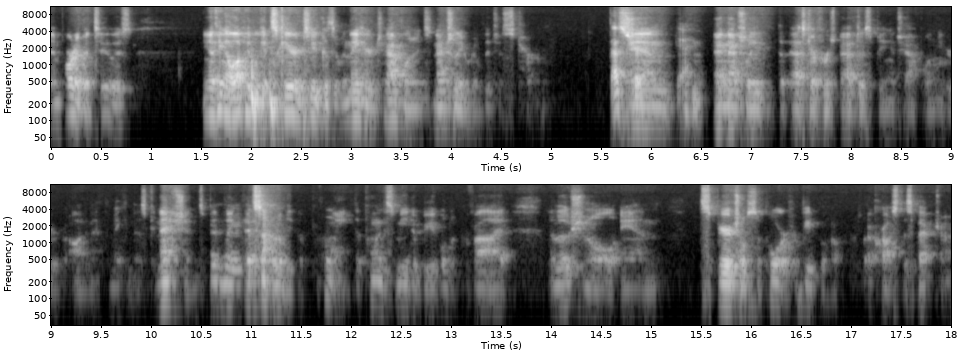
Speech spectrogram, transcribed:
and part of it too is, you know, I think a lot of people get scared too because when they hear chaplain, it's naturally a religious term, that's true and yeah. and naturally the pastor First Baptist being a chaplain, you're automatically making those connections. But Mm-hmm. like that's not really the point. The point is me to be able to provide emotional and spiritual support for people across the spectrum.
